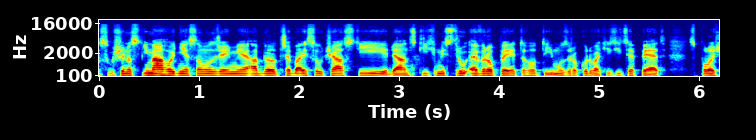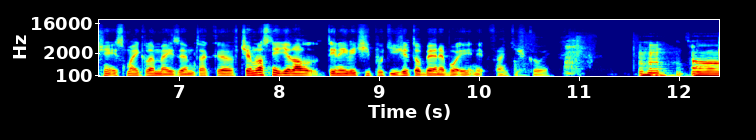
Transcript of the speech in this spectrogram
Zkušeností má hodně samozřejmě a byl třeba i součástí dánských mistrů Evropy, toho týmu z roku 2005, společně i s Michaelem Mazem. Tak eh, v čem vlastně dělal ty největší potíže tobě nebo i Františkovi? Uh,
